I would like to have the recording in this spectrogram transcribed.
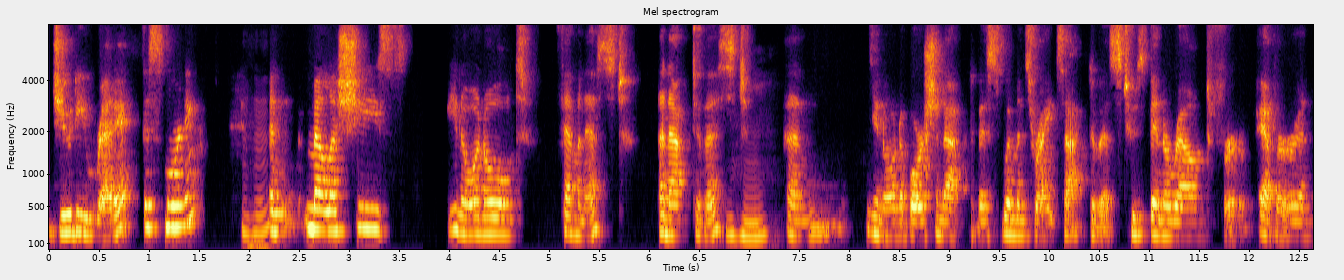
Judy Rebick this morning Mm-hmm. And Mela, she's, you know, an old feminist, an activist, mm-hmm. and, you know, an abortion activist, women's rights activist who's been around forever and,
